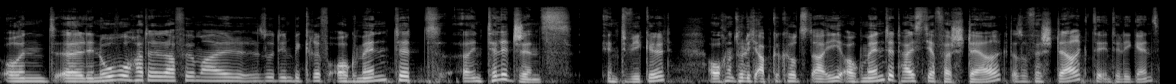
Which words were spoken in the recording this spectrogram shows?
Und äh, Lenovo hatte dafür mal so den Begriff Augmented äh, Intelligence entwickelt, auch natürlich abgekürzt AI. Augmented heißt ja verstärkt, also verstärkte Intelligenz,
